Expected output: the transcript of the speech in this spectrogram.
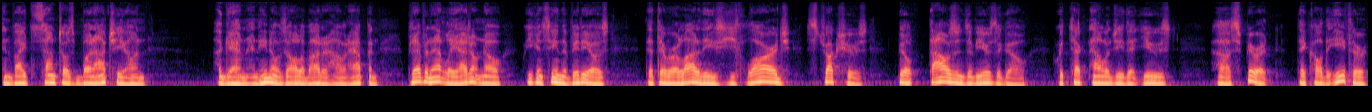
invite Santos Bonacci on again, and he knows all about it, how it happened. But evidently, I don't know. You can see in the videos that there were a lot of these large structures built thousands of years ago with technology that used uh, spirit, they called the ether,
